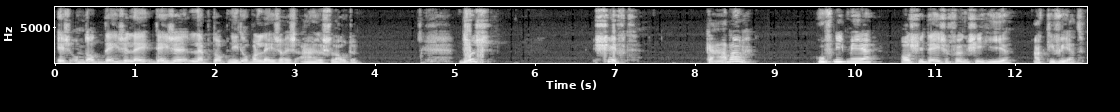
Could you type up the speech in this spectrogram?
is omdat deze, deze laptop niet op een laser is aangesloten. Dus Shift kader hoeft niet meer als je deze functie hier activeert.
